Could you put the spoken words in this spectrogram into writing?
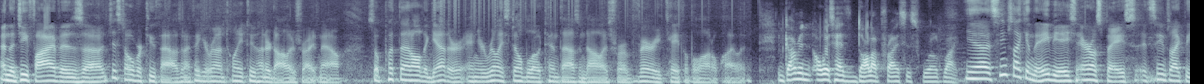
and the G5 is uh, just over 2000 I think you're around $2,200 right now. So put that all together, and you're really still below $10,000 for a very capable autopilot. And Garmin always has dollar prices worldwide. Yeah, it seems like in the aviation, aerospace, it seems like the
